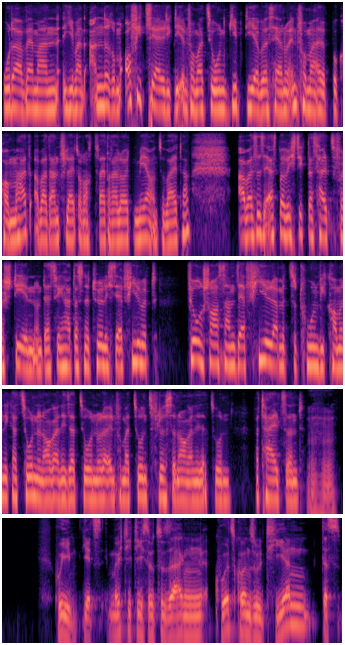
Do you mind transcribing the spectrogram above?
Oder wenn man jemand anderem offiziell die, die Informationen gibt, die er bisher nur informell bekommen hat, aber dann vielleicht auch noch zwei, drei Leuten mehr und so weiter. Aber es ist erstmal wichtig, das halt zu verstehen. Und deswegen hat das natürlich sehr viel mit Führungschancen haben sehr viel damit zu tun, wie Kommunikation in Organisationen oder Informationsflüsse in Organisationen verteilt sind. Mhm. Hui, jetzt möchte ich dich sozusagen kurz konsultieren. Das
